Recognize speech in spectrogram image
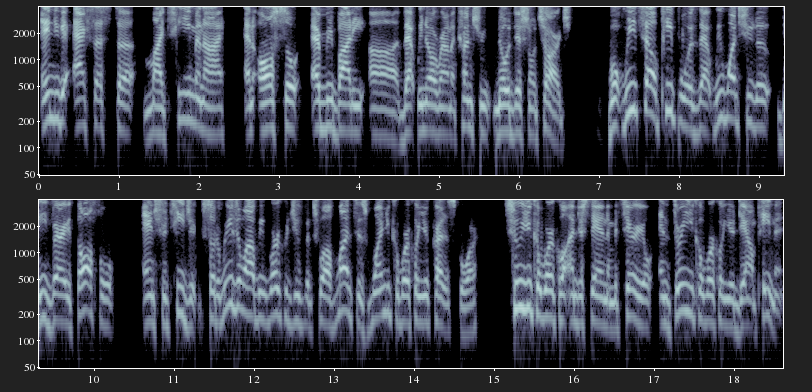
And you get access to my team and I and also everybody uh, that we know around the country, no additional charge. What we tell people is that we want you to be very thoughtful and strategic. So the reason why we work with you for 12 months is one, you can work on your credit score. Two, you can work on understanding the material. And three, you can work on your down payment.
